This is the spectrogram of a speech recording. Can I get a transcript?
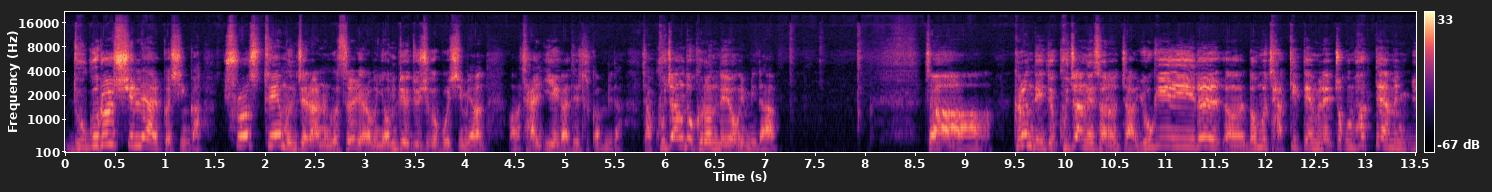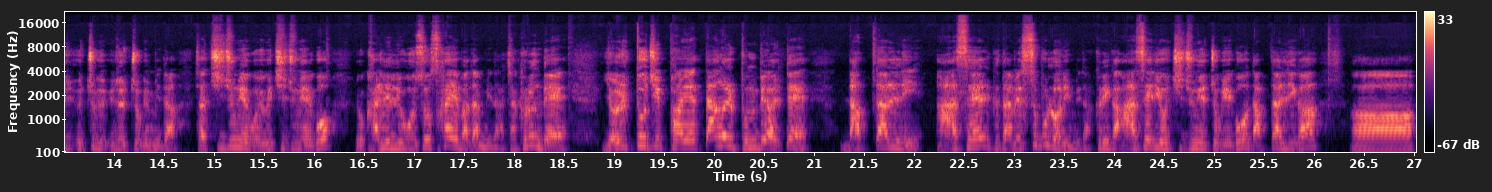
누구를 신뢰할 것인가? trust의 문제라는 것을 여러분 염두에 두시고 보시면 어, 잘 이해가 되실 겁니다. 자, 9장도 그런 내용입니다. 자, 그런데 이제 9장에서는 자, 여기를 어, 너무 작기 때문에 조금 확대하면 이- 이쪽 이쪽입니다. 자, 지중해고 여기 지중해고 요 갈릴리 호수 사해 바다입니다. 자, 그런데 12지파의 땅을 분배할 때 납달리, 아셀, 그다음에 스불론입니다. 그러니까 아셀이 요 지중해 쪽이고 납달리가 어,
